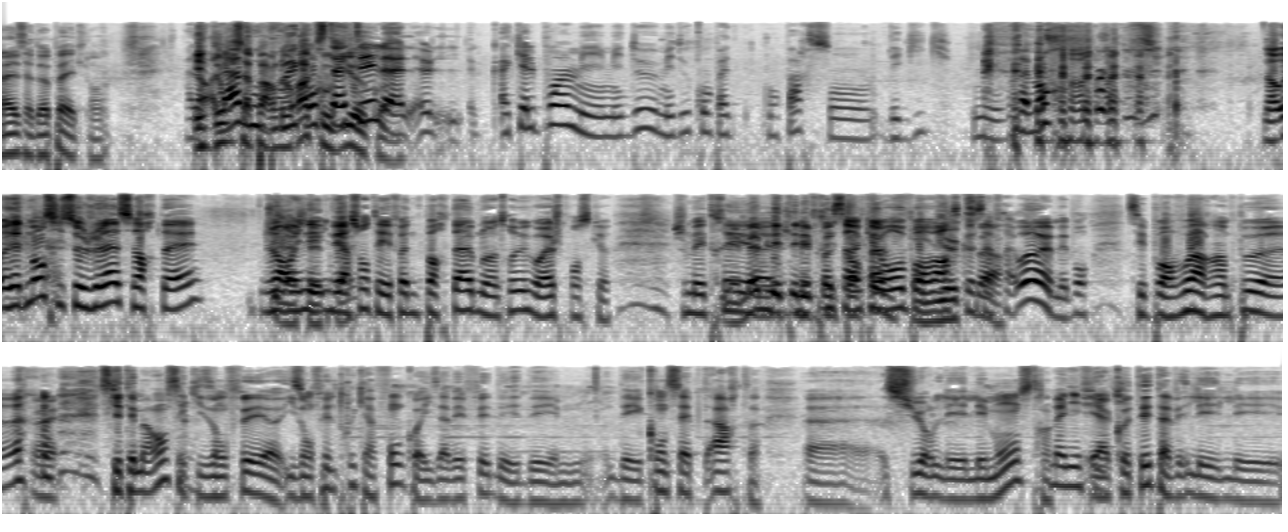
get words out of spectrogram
Ouais, ça doit pas être loin. Alors donc, là, ça vous pouvez parlera constater vieux, quoi. la- la- à quel point mes, mes deux, mes deux compa- compars sont des geeks. Mais vraiment. Non, honnêtement, si ce jeu-là sortait, genre une, version téléphone portable ou un truc, ouais, je pense que je mettrais, Mais même les je téléphones mettrais 5 portables euros pour voir ce que que ça. ça. ferait. Ouais, ouais, mais bon, c'est pour voir un peu. euh, Ouais. Ce qui était marrant, c'est qu'ils ont fait, euh, ils ont fait le truc à fond, quoi. Ils avaient fait des des, des concept art euh, sur les, les monstres. Magnifique. Et à côté, t'avais les les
